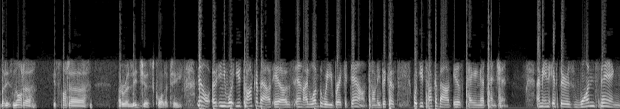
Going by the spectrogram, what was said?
but it's not a it's not a a religious quality. No, uh, what you talk about is, and I love the way you break it down, Tony, because what you talk about is paying attention. I mean, if there's one thing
